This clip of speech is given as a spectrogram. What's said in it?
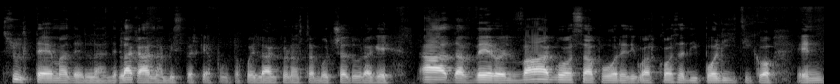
sul tema del, della cannabis perché appunto quella è anche un'altra bocciatura che ha davvero il vago sapore di qualcosa di politico e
